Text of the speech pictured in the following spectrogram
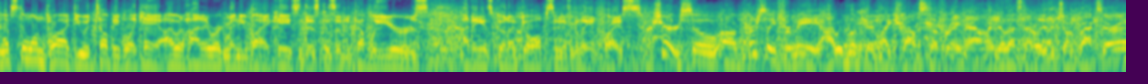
what's the one product you would tell people like, hey, I would highly recommend you buy a case of this because in a couple years, I think it's going to go up significantly in price. Sure. So uh, personally, for me, I would look at Mike Trout stuff right now. I know that's not really the junk wax era.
